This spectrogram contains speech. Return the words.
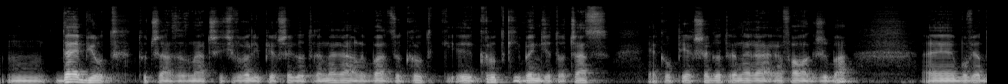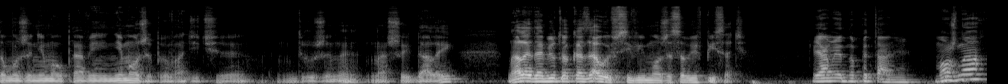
Mm, Debiut, tu trzeba zaznaczyć, w roli pierwszego trenera, ale bardzo krótki, y, krótki będzie to czas jako pierwszego trenera Rafała Grzyba, e, bo wiadomo, że nie ma uprawnień i nie może prowadzić e, drużyny naszej dalej. No ale debiut okazały w CV może sobie wpisać. Ja mam jedno pytanie. Można?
